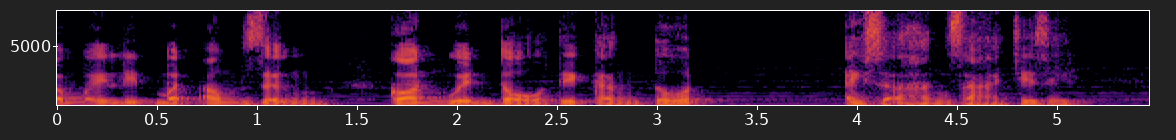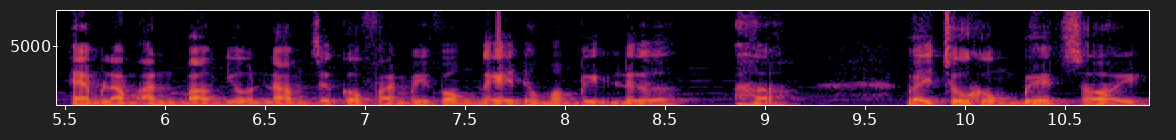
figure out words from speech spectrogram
uh, mấy lít mật ong rừng, còn nguyên tổ thì càng tốt. Anh sợ hàng giả chứ gì. Em làm ăn bao nhiêu năm rồi có phải mới vào nghề đâu mà bị lừa. vậy chú không biết rồi.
